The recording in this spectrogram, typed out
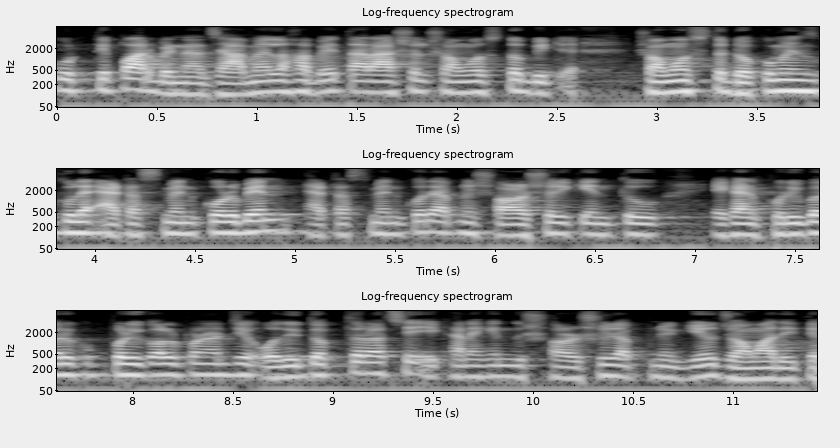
করতে পারবেন না, ঝামেলা হবে, তারা আসলে সমস্ত সমস্ত ডকুমেন্টসগুলো অ্যাটাচমেন্ট করবেন। অ্যাটাচমেন্ট করে আপনি সরাসরি কিন্তু এখানে পরিবার পরিকল্পনার যে অধিদপ্তর আছে, এখানে কিন্তু সরাসরি আপনি গিয়েও জমা দিতে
